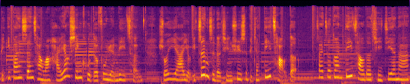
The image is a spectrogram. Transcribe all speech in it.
比一般生产完还要辛苦的复原历程，所以啊，有一阵子的情绪是比较低潮的。在这段低潮的期间呢、啊，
